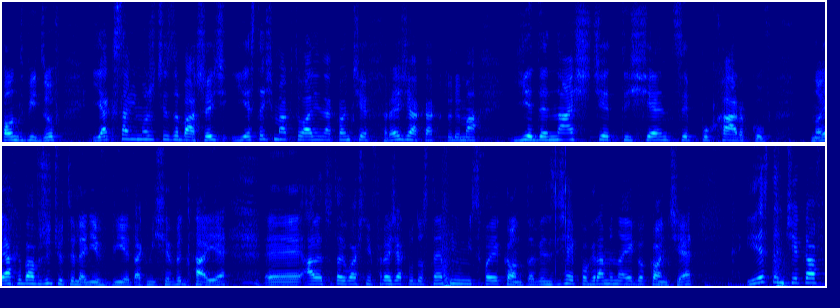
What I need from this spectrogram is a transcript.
kont widzów. Jak sami możecie zobaczyć, jesteśmy aktualnie na koncie Freziaka, który ma 11 tysięcy pucharków. No ja chyba w życiu tyle nie wbiję, tak mi się wydaje, e, ale tutaj właśnie Freziak udostępnił mi swoje konto, więc dzisiaj pogramy na jego koncie. I jestem ciekaw,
